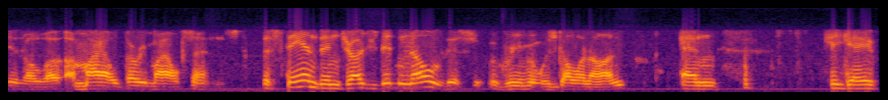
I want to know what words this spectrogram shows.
you know, a, a mild, very mild sentence. The stand-in judge didn't know this agreement was going on, and he gave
